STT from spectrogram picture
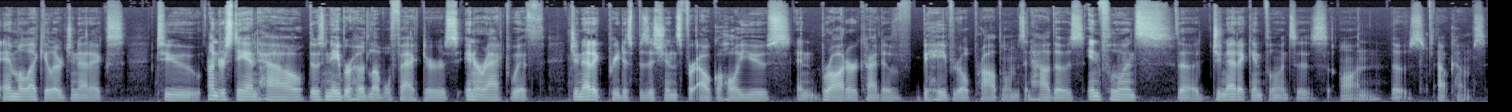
and molecular genetics to understand how those neighborhood level factors interact with genetic predispositions for alcohol use and broader kind of behavioral problems and how those influence the genetic influences on those outcomes.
